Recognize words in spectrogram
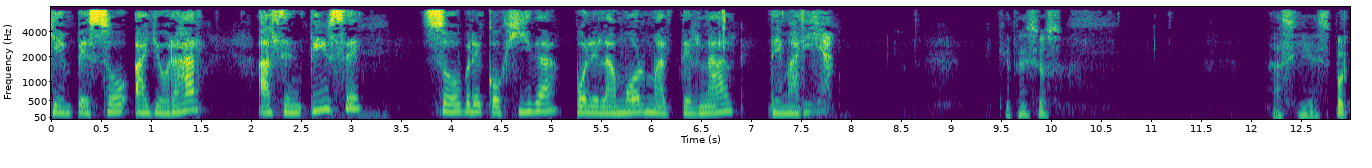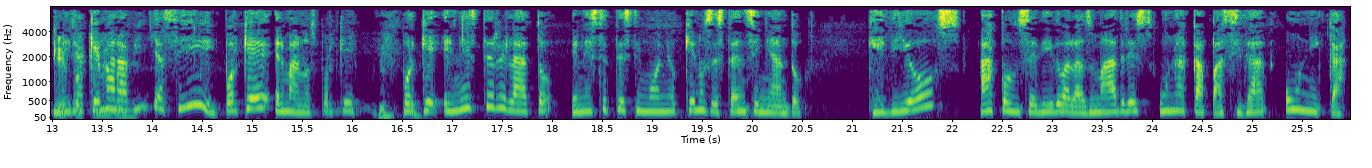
y empezó a llorar al sentirse sobrecogida por el amor maternal de María. Qué precioso. Así es. ¿Por qué? Mira qué la ma- maravilla, sí. ¿Por qué, hermanos? ¿Por qué? Porque en este relato, en este testimonio, ¿qué nos está enseñando? Que Dios ha concedido a las madres una capacidad única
